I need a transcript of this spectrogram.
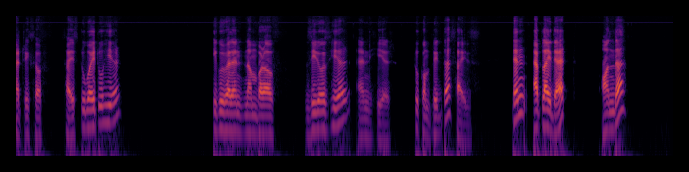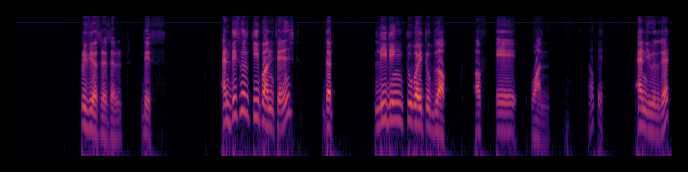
matrix of size 2 by 2 here equivalent number of zeros here and here to complete the size. Then apply that on the previous result this and this will keep unchanged the leading 2 by 2 block of A 1 okay. and you will get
